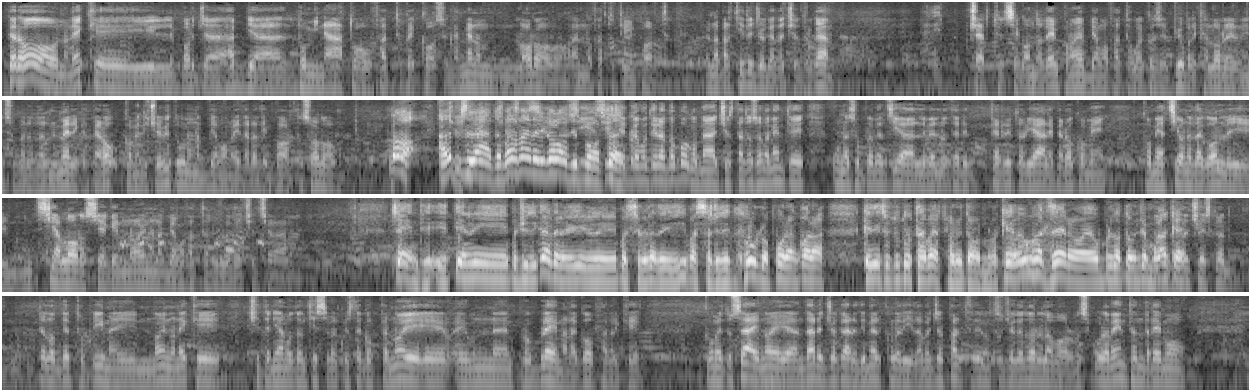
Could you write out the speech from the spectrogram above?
Però non è che il Borgia abbia dominato o fatto che cosa, nemmeno loro hanno fatto tiri in porta. È una partita giocata a centrocampo. E certo, il secondo tempo noi abbiamo fatto qualcosa in più perché loro erano in superiorità numerica, però come dicevi tu non abbiamo mai tirato in porta, solo No, avete tirato, però mai pericolosi sì, porta. sì, sì, ecco. abbiamo tirato poco, ma c'è stata solamente una supremazia a livello ter- territoriale, però come, come azione da gol eh, sia loro sia che noi non abbiamo fatto nulla di eccezionale. Senti, tieni pregiudicate le, le possibilità di passaggio di turno oppure ancora che dice tutto aperto al ritorno? Perché 1-0 è un diciamo, Guarda, anche... Francesco, te l'ho detto prima, eh, noi non è che ci teniamo tantissimo a questa Coppa, per noi è, è un problema la Coppa perché come tu sai noi andare a giocare di mercoledì, la maggior parte dei nostri giocatori lavorano, sicuramente andremo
